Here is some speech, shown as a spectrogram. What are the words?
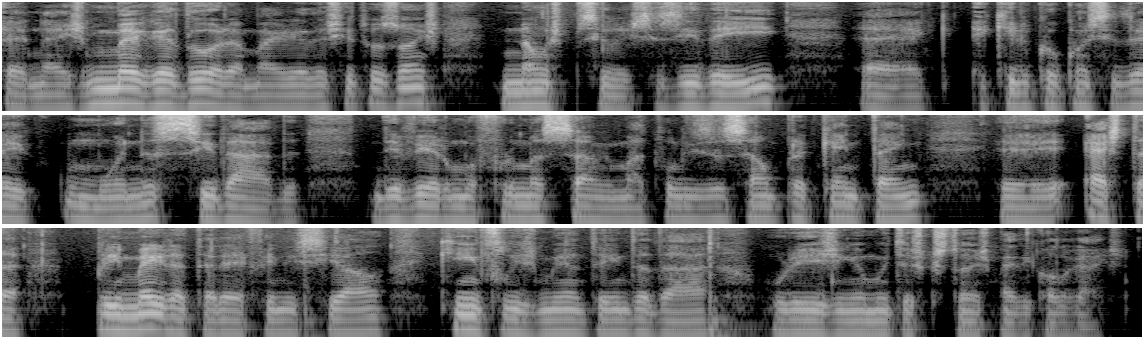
eh, na esmagadora maioria das situações, não especialistas. E daí eh, aquilo que eu considerei como a necessidade de haver uma formação e uma atualização para quem tem eh, esta primeira tarefa inicial, que infelizmente ainda dá origem a muitas questões médico-legais.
